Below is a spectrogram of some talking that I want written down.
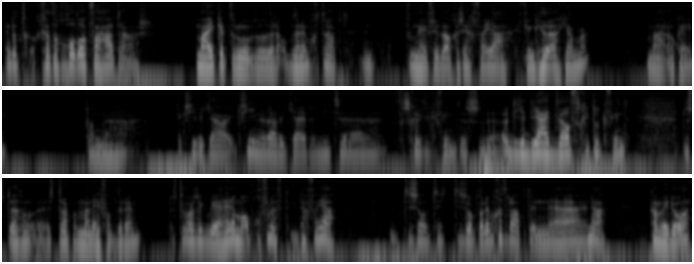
En dat geldt God ook voor haar trouwens. Maar ik heb toen op de, rem getrapt. En toen heeft ze wel gezegd van ja, vind ik heel erg jammer. Maar oké, dan... Ik zie, dat jij, ik zie inderdaad dat jij het niet uh, verschrikkelijk vindt. Dus uh, dat jij het wel verschrikkelijk vindt. Dus dan strap hem maar even op de rem. Dus toen was ik weer helemaal opgefluft. Ik dacht van ja, het is, het is op de rem getrapt. En nou, kan weer door.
